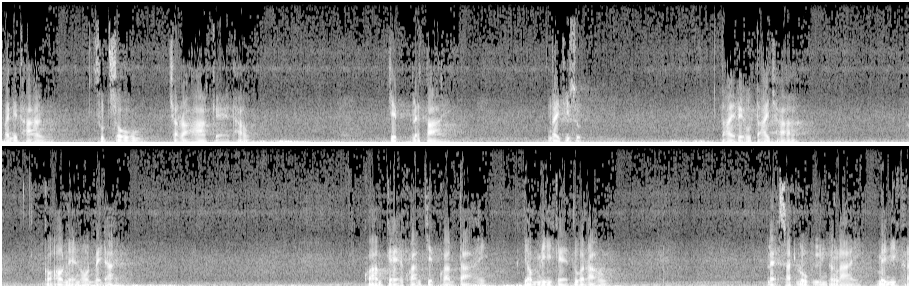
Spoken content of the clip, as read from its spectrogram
ไปในทางสุดโทมชราแก่เท่า เจ็บและตาย ในที่สุด ตายเร็วตายช้า ก็เอาแน่นอนไม่ได้ ความแก่ความเจ็บความตาย ย่อมมีแก่ตัวเรา และสัตว์โลกอื่นทั้งหลายไม่มีใคร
